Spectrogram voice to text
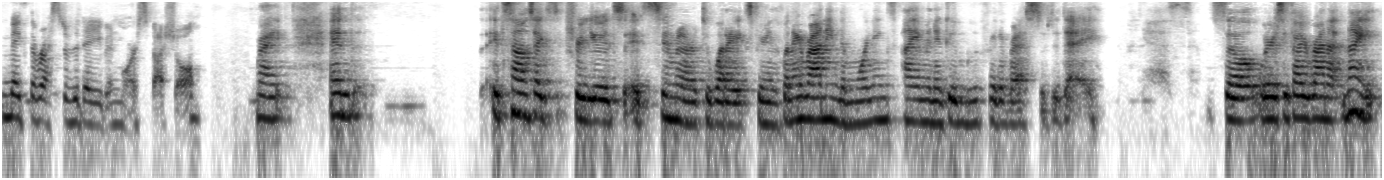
make the rest of the day even more special. Right. And it sounds like for you it's it's similar to what I experience when I run in the mornings. I am in a good mood for the rest of the day. Yes. So whereas if I run at night,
